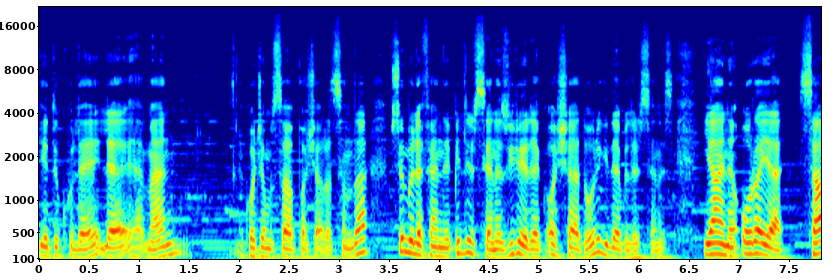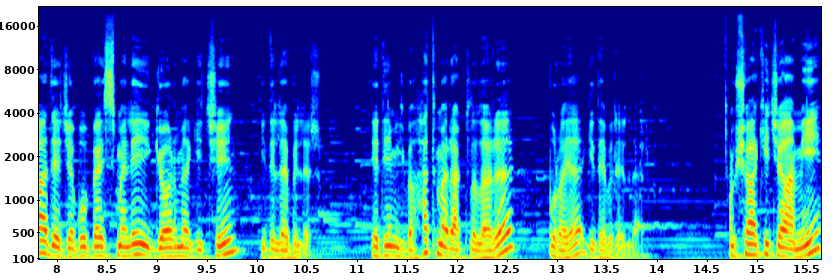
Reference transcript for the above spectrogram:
Yedikule ile hemen Koca Mustafa Paşa arasında Sümbül Efendi bilirseniz yürüyerek aşağı doğru gidebilirsiniz. Yani oraya sadece bu besmeleyi görmek için gidilebilir. Dediğim gibi hat meraklıları buraya gidebilirler. Uşaki Camii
